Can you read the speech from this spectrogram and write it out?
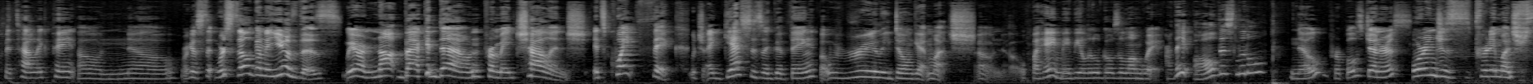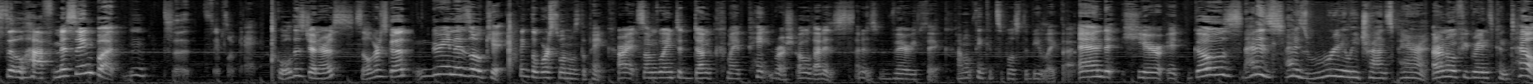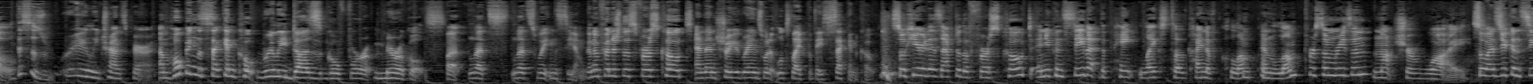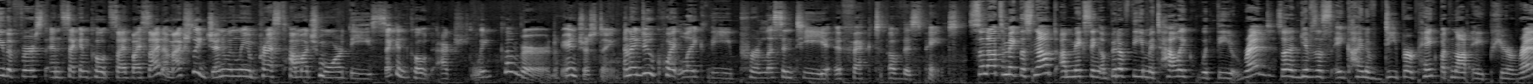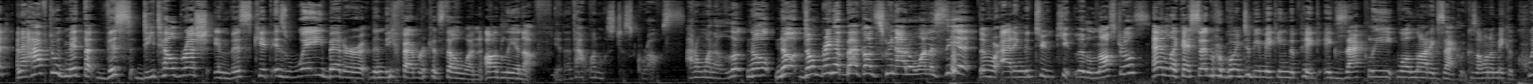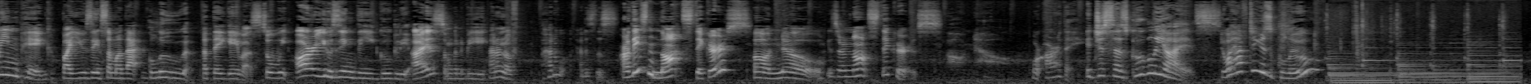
metallic paint. Oh no. We're gonna st we're still gonna use this. We are not backing down from a challenge. It's quite thick, which I guess is a good thing, but we really don't get much. Oh no. But hey, maybe a little goes a long way. Are they all this little? No, purple's generous. Orange is pretty much still half missing, but mm, uh, seems okay. Gold is generous. Silver's good. Green is okay. I think the worst one was the pink. All right, so I'm going to dunk my paintbrush. Oh, that is, that is very thick. I don't think it's supposed to be like that. And here it goes. That is, that is really transparent. I don't know if you grains can tell. This is really transparent. I'm hoping the second coat really does go for miracles, but let's, let's wait and see. I'm gonna finish this first coat and then show you grains what it looks like with a second coat. So here it is after the first coat, and you can see that the paint likes to kind of clump and lump for some reason. Not sure why. So as you can see the first and second coat side by side, I'm actually genuinely impressed how much more the second coat actually covered. Interesting. And I do quite like the pearlescenty effect of this paint. So now to make the snout, I'm mixing a bit of the metallic with the red, so it gives us a kind of deeper pink, but not a pure red. And I have to admit that this detail brush in this kit is way better than the Faber-Castell one, oddly enough. That, that one was just gross. I don't want to look. No, no, don't bring it back on screen. I don't want to see it. Then we're adding the two cute little nostrils. And like I said, we're going to be making the pig exactly, well, not exactly, because I want to make a queen pig by using some of that glue that they gave us. So we are using the googly eyes. So I'm to be, I don't know if how do how does this are these not stickers oh no these are not stickers oh no or are they it just says googly eyes do i have to use glue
